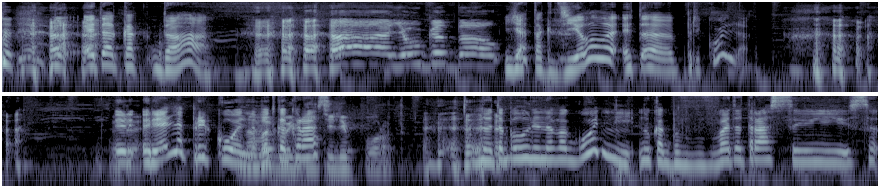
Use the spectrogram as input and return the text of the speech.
Ну, это как... Да. Я угадал. Я так делала, это прикольно. Ре- Реально прикольно. Вот как раз... телепорт. Но это был не новогодний, ну как бы в этот раз и с-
